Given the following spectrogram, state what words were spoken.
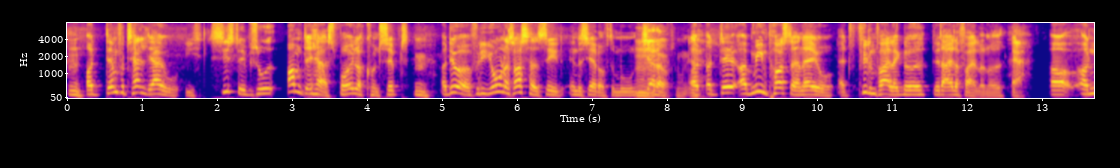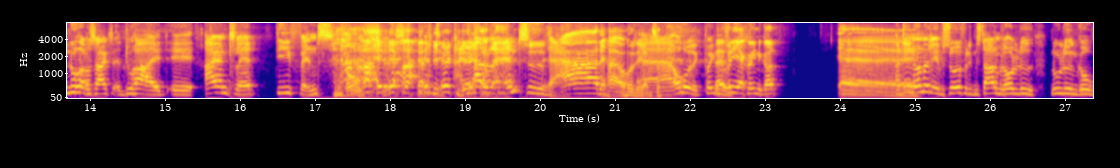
Mm. Og dem fortalte jeg jo i sidste episode om det her spoiler-koncept. Mm. Og det var jo, fordi Jonas også havde set In the Shadow of the Moon. Mm. Shadow of the Moon, ja. Og, og, det, og min påstand er jo, at film fejler ikke noget. Det er dig, der fejler noget. Ja. Og, og nu har du sagt, at du har et øh, ironclad defense. Oh, det, har det, det har du da antydet. Ja, det har jeg overhovedet ikke antydet. Ja, overhovedet ikke. På ingen fordi jeg kunne egentlig godt Uh... Og det er en underlig episode, fordi den starter med dårlig lyd. Nu er lyden god.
